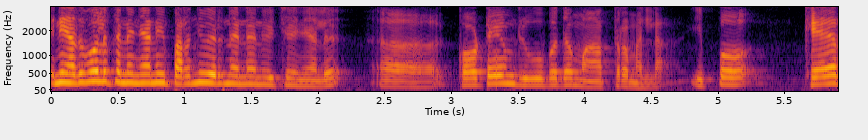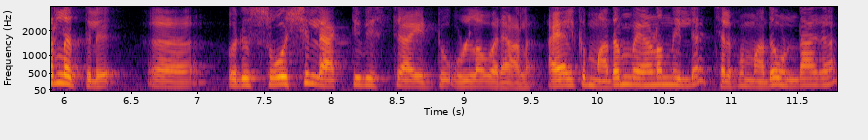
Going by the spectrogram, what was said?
ഇനി അതുപോലെ തന്നെ ഞാൻ ഈ പറഞ്ഞു വരുന്നത് എന്നാന്ന് വെച്ച് കഴിഞ്ഞാൽ കോട്ടയം രൂപത മാത്രമല്ല ഇപ്പോൾ കേരളത്തിൽ ഒരു സോഷ്യൽ ആക്ടിവിസ്റ്റായിട്ട് ഉള്ള ഒരാൾ അയാൾക്ക് മതം വേണമെന്നില്ല ചിലപ്പോൾ മതം ഉണ്ടാകാം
